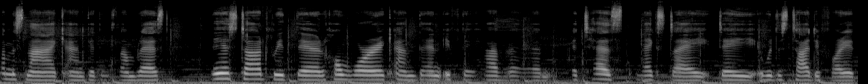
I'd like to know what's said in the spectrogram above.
some snack and getting some rest, they start with their homework, and then if they have um, a test next day, they would study for it.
